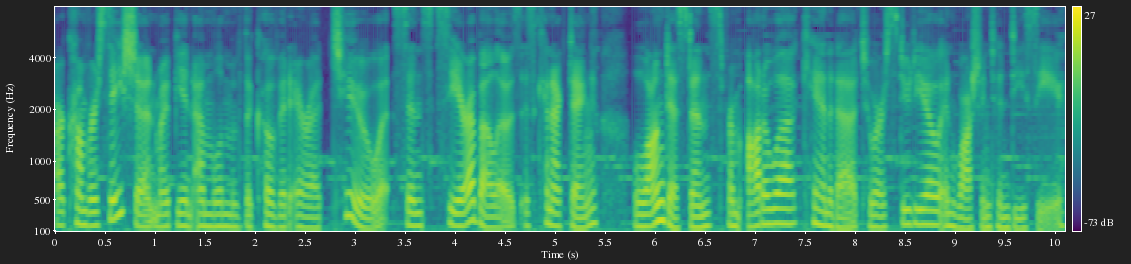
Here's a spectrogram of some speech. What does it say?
Our conversation might be an emblem of the COVID era too, since Sierra Bellows is connecting long distance from Ottawa, Canada, to our studio in Washington, D.C.,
